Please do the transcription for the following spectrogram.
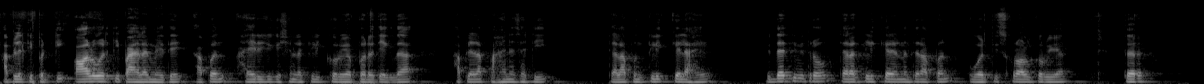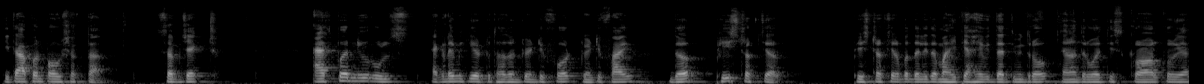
आपल्याला ती पट्टी ऑलवरती पाहायला मिळते. आपण हायर एज्युकेशनला क्लिक करूया. परत एकदा आपल्याला पाहण्यासाठी त्याला आपण क्लिक केलं आहे. विद्यार्थी मित्रो त्याला क्लिक केल्यानंतर आपण वरती स्क्रॉल करूया. तर इथं आपण पाहू शकता subject as per new rules academic year two thousand twenty four twenty five the fee structure fee स्ट्रक्चरबद्दल इथं माहिती आहे विद्यार्थी मित्रो. त्यानंतर वरती स्क्रॉल करूया.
